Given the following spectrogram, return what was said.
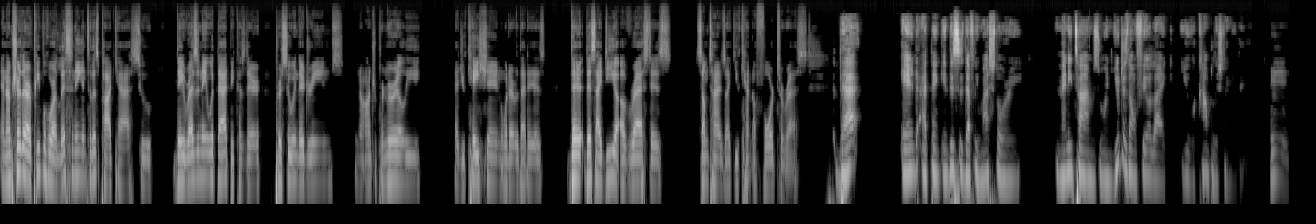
And I'm sure there are people who are listening into this podcast who they resonate with that because they're pursuing their dreams, you know, entrepreneurially, education, whatever that is. There this idea of rest is sometimes like you can't afford to rest. that and i think and this is definitely my story many times when you just don't feel like you've accomplished anything Mm.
